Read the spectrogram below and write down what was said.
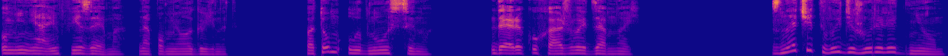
«У меня эмфизема», — напомнила Гвинет. Потом улыбнулась сыну. «Дерек ухаживает за мной». «Значит, вы дежурили днем.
